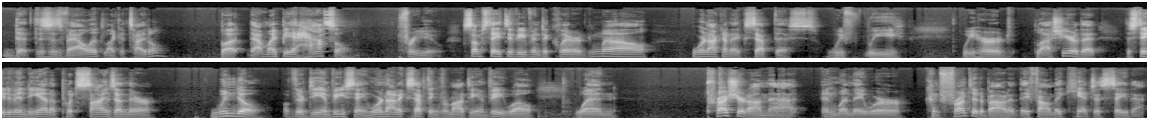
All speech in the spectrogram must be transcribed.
that this is valid, like a title. But that might be a hassle for you. Some states have even declared, well, we're not going to accept this. We we we heard last year that the state of Indiana put signs on their window of their DMV saying we're not accepting Vermont DMV. Well, when pressured on that and when they were confronted about it, they found they can't just say that.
